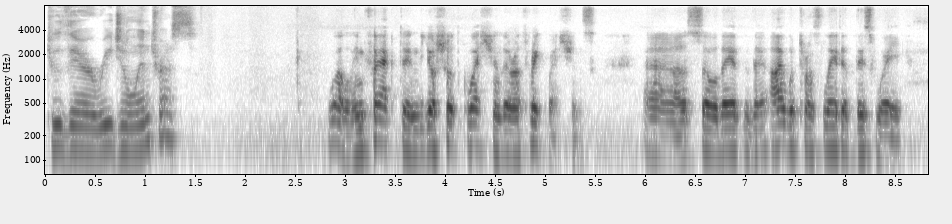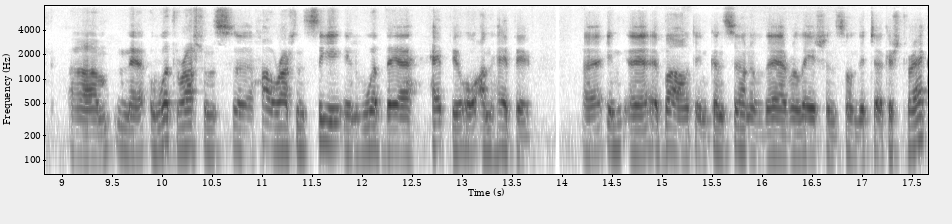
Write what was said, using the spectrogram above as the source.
to their regional interests? Well, in fact, in your short question, there are three questions. Uh, so they, they, I would translate it this way: um, what Russians, uh, how Russians see, and what they're happy or unhappy uh, in, uh, about in concern of their relations on the Turkish track,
